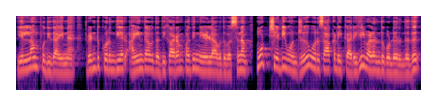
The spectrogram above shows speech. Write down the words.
எல்லாம் புதிதாயின. ரெண்டு கொருந்தியர் ஐந்தாவது அதிகாரம் பதினேழாவது வசனம். முட்செடி ஒன்று ஒரு சாக்கடைக்கு அருகில் வளர்ந்து கொண்டிருந்தது.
